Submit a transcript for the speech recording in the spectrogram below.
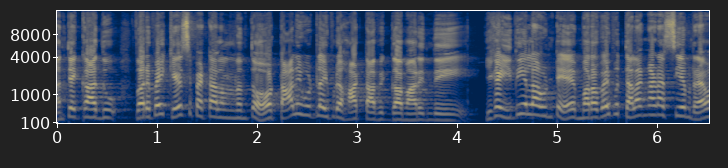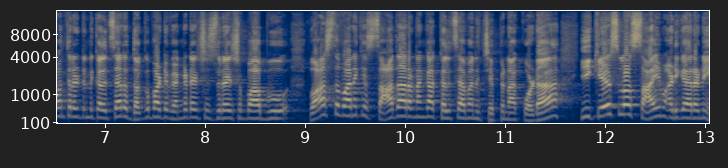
అంతేకాదు వారిపై కేసు పెట్టాలనడంతో టాలీవుడ్లో ఇప్పుడు హాట్ టాపిక్గా మారింది. ఇక ఇది ఇలా ఉంటే మరోవైపు తెలంగాణ సీఎం రేవంత్ రెడ్డిని కలిశారు దగ్గుపాటి వెంకటేశ్వర సురేష్ బాబు. వాస్తవానికి సాధారణంగా కలిశామని చెప్పినా కూడా ఈ కేసులో సాయం అడిగారని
